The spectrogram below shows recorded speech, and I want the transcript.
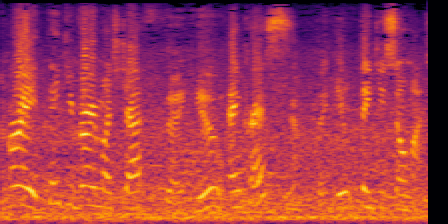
All right. Thank you very much, Jeff. Thank you. And Chris? Thank you. Thank you so much.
